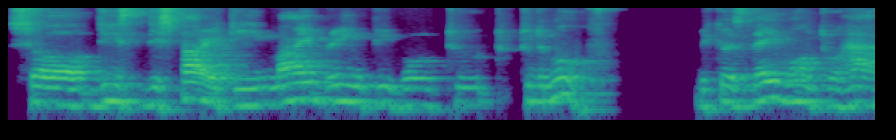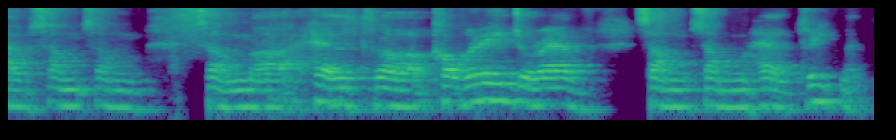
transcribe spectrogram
So this disparity might bring people to, to the move because they want to have some some some uh, health uh, coverage or have some some health treatment.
